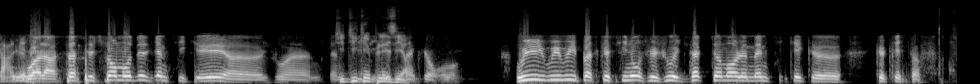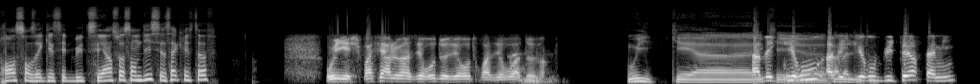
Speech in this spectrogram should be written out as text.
par Lionel. Voilà, ça c'est sur mon deuxième ticket. Euh, je joue un, un Petit ticket plaisir. 5 euros. Oui, oui, oui, parce que sinon je joue exactement le même ticket que, que Christophe. France sans encaisser de but. C'est 1,70, c'est ça, Christophe? Oui, je préfère le 1-0, 2-0, 3-0 à 2-20. Oui, qui est. euh, avec qui est, Giroud, euh, avec Giroud buteur, Samy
